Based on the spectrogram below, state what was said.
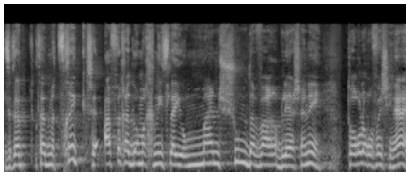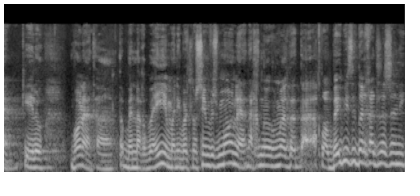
זה קצת, קצת מצחיק שאף אחד לא מכניס ליומן שום דבר בלי השני. תור לרופא שיניים, כאילו, בואנה, אתה, אתה בן 40, אני בת 38, אנחנו, אנחנו הבייביסיטר אחד של השני.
